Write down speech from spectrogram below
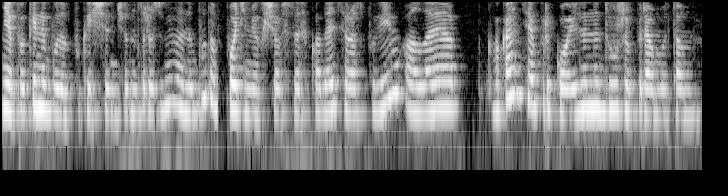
Ні, поки не буду, поки ще нічого не зрозуміла, не буду. Потім, якщо все складеться, розповім. Але вакансія прикольна, не дуже прямо там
